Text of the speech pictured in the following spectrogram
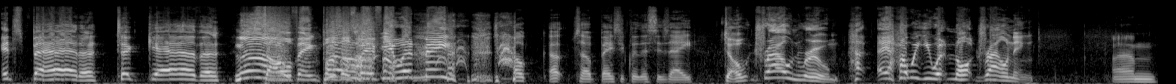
it's better together. No! Solving puzzles No! with you and me! oh, oh, so basically, this is a don't drown room. How, how are you at not drowning? Um,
